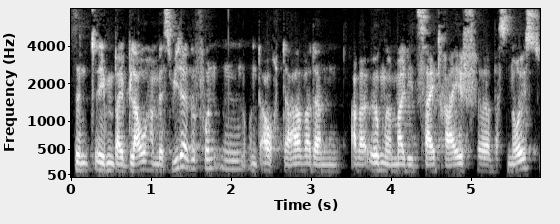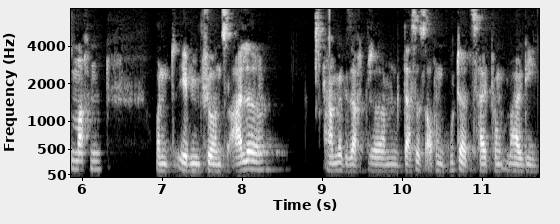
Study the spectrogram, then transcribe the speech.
sind eben bei Blau haben wir es wiedergefunden und auch da war dann aber irgendwann mal die Zeit reif, äh, was Neues zu machen. Und eben für uns alle haben wir gesagt, ähm, das ist auch ein guter Zeitpunkt, mal die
